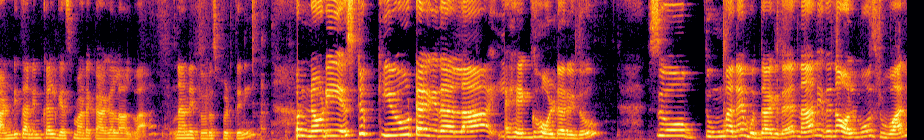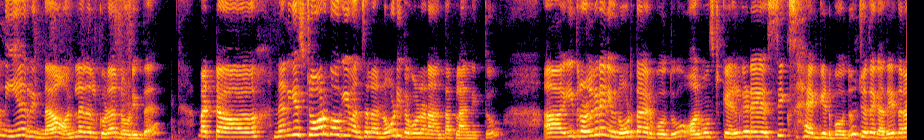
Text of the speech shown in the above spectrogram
ಖಂಡಿತ ನಿಮ್ಮ ಕೈಲಿ ಗೆಸ್ ಮಾಡೋಕ್ಕಾಗಲ್ಲ ಅಲ್ವಾ? ನಾನೇ ತೋರಿಸ್ಬಿಡ್ತೀನಿ. ನೋಡಿ, ಎಷ್ಟು ಕ್ಯೂಟ್ ಆಗಿದೆ ಅಲ್ಲ. ಹೆಗ್ ಹೋಲ್ಡರ್ ಇದು. ಸೊ ತುಂಬಾನೇ ಮುದ್ದಾಗಿದೆ. ನಾನು ಇದನ್ನು ಆಲ್ಮೋಸ್ಟ್ ಒನ್ ಇಯರಿಂದ ಆನ್ಲೈನಲ್ಲಿ ಕೂಡ ನೋಡಿದ್ದೆ. ಬಟ್ ನನಗೆ ಸ್ಟೋರ್ಗೆ ಹೋಗಿ ಒಂದ್ಸಲ ನೋಡಿ ತಗೊಳ್ಳೋಣ ಅಂತ ಪ್ಲಾನ್ ಇತ್ತು. ಇದ್ರೊಳಗಡೆ ನೀವು ನೋಡ್ತಾ ಇರ್ಬೋದು ಆಲ್ಮೋಸ್ಟ್ ಕೆಳಗಡೆ ಸಿಕ್ಸ್ ಹೆಗ್ ಇಡ್ಬೋದು, ಜೊತೆಗೆ ಅದೇ ಥರ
